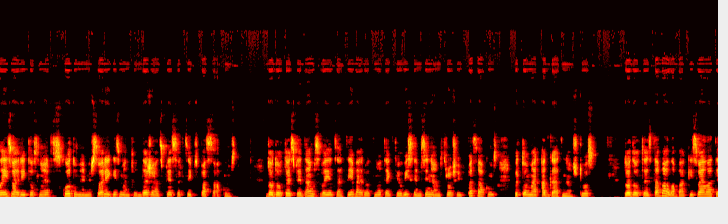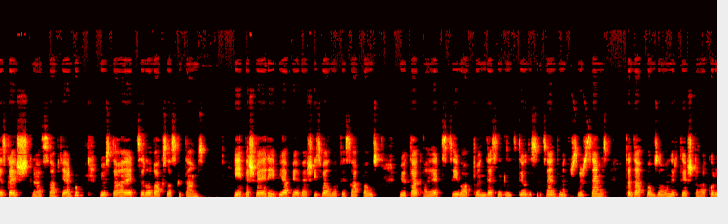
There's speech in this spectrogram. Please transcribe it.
Lai izvairītos no ērces kodumiem, ir svarīgi izmantot dažādas piesardzības pasākumus. Dodoties pie dabas, vajadzētu ievērot noteikti jau visiem zināmas drošības pasākumus, bet tomēr atgādināšu tos. Dodoties dabā, labāk izvēlēties gaišas krāsas apģērbu, jo tā ērts ir labāk saskatāms. Īpaši vērību jāpievērš izvēloties apavus, jo tā kā ērts dzīvo aptuveni 10 līdz 20 cm virs zemes, tad apavu zona ir tieši tā, kur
